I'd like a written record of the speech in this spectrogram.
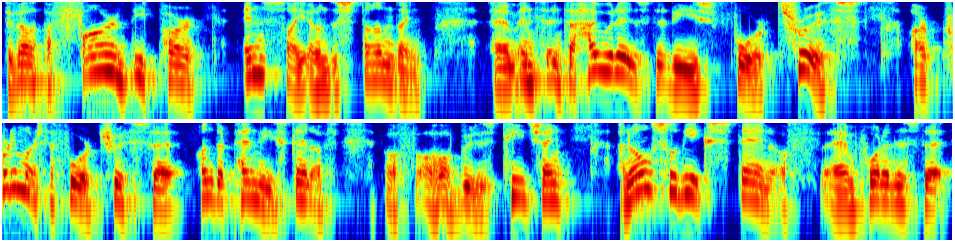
develop a far deeper insight and understanding um, into, into how it is that these four truths are pretty much the four truths that underpin the extent of of, of Buddha's teaching, and also the extent of um, what it is that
